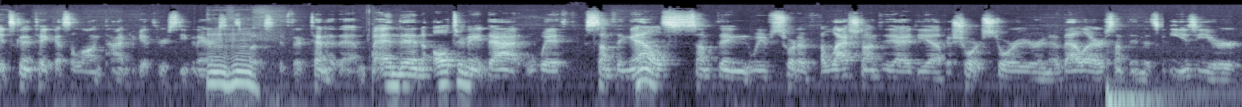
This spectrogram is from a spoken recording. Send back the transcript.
It's going to take us a long time to get through Steven Erikson's mm-hmm. books because there are 10 of them. And then alternate that with something else, something we've sort of latched onto the idea of a short story or a novella or something that's easier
